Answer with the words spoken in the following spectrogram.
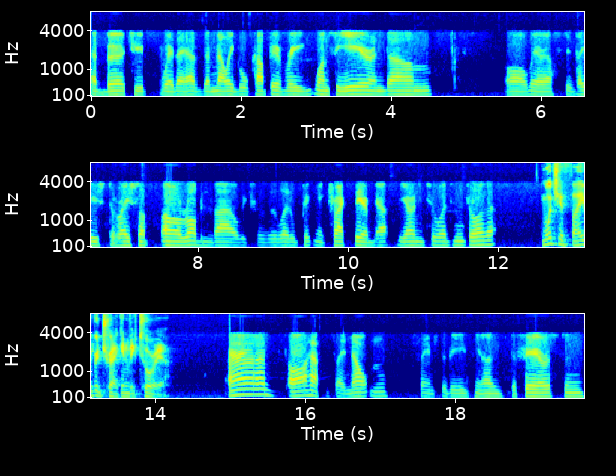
at Birchip where they have the Malibu Cup every once a year, and um, oh, where else did they used to race up? Oh, Robinvale, which was a little picnic track there. About the only two I didn't drive at. What's your favourite track in Victoria? Um, oh, I have to say Melton seems to be, you know, the fairest and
